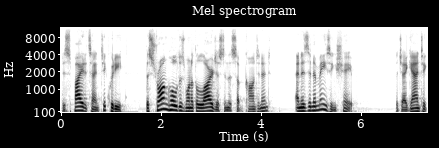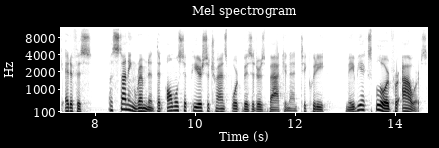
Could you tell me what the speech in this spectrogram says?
Despite its antiquity, the stronghold is one of the largest in the subcontinent and is in amazing shape. The gigantic edifice, a stunning remnant that almost appears to transport visitors back in antiquity, may be explored for hours.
